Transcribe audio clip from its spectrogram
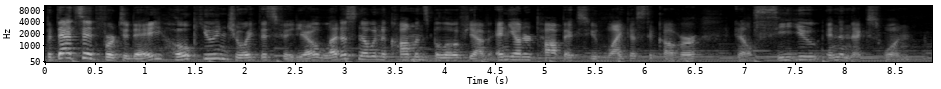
But that's it for today. Hope you enjoyed this video. Let us know in the comments below if you have any other topics you'd like us to cover, and I'll see you in the next one.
